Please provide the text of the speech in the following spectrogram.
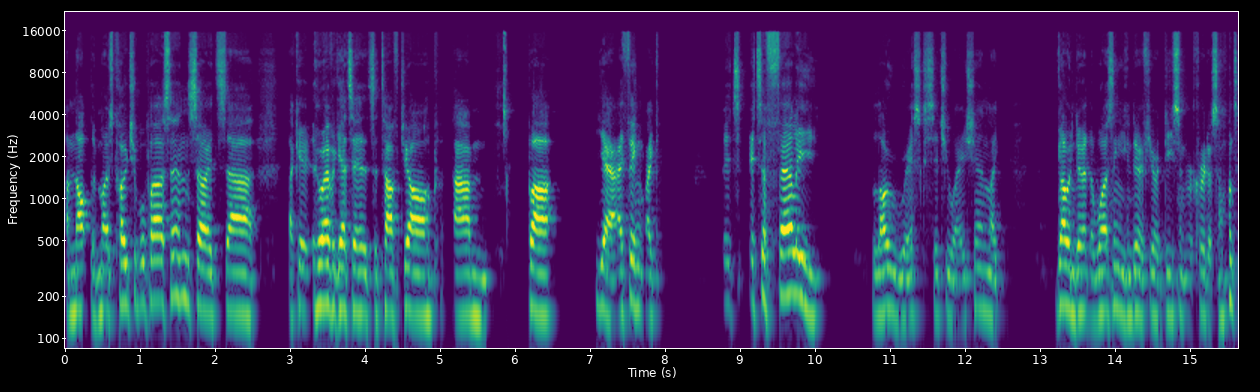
I'm not the most coachable person. So it's uh, like it, whoever gets it, it's a tough job. Um, but yeah, I think like it's it's a fairly low risk situation, like go and do it. The worst thing you can do if you're a decent recruiter, someone's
